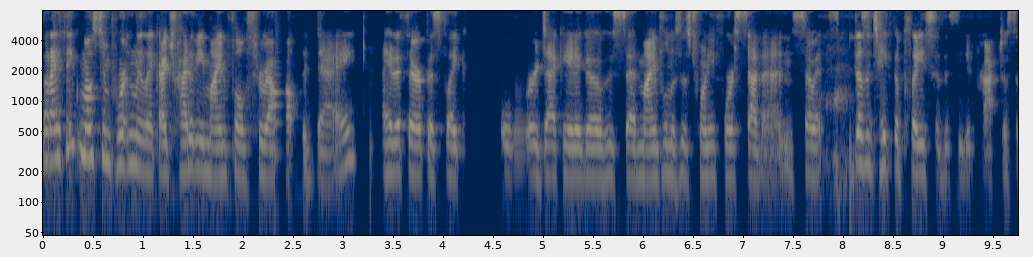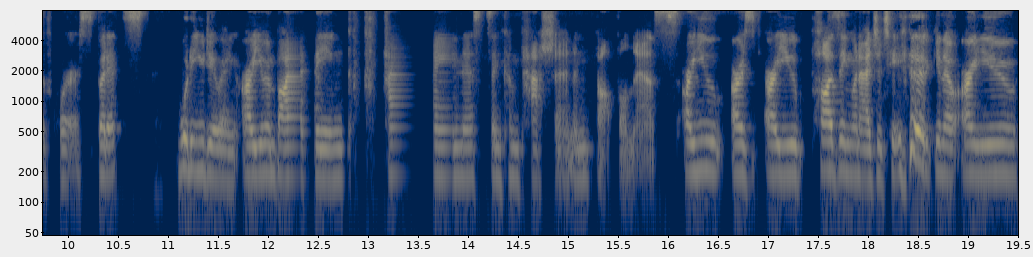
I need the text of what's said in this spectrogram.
But I think most importantly, like I try to be mindful throughout the day. I had a therapist like over a decade ago who said mindfulness is 24 7. So it doesn't take the place of the seated practice, of course, but it's what are you doing? Are you embodying kindness and compassion and thoughtfulness. Are you are, are you pausing when agitated? You know are you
